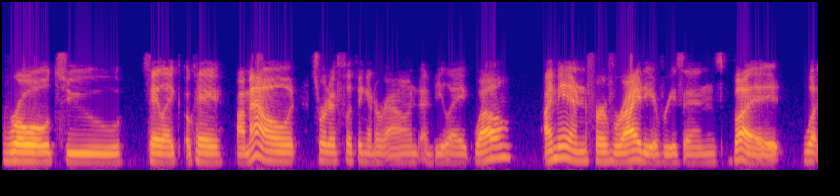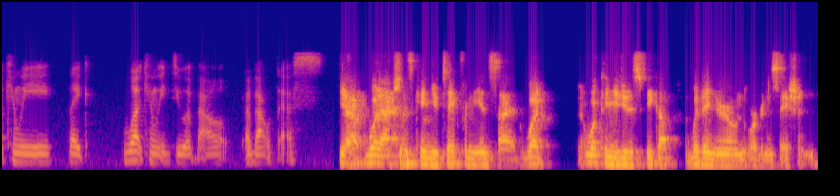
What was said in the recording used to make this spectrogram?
role to say like okay i'm out sort of flipping it around and be like well i'm in for a variety of reasons but what can we like what can we do about about this? Yeah what actions can you take from the inside? What what can you do to speak up within your own organization?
